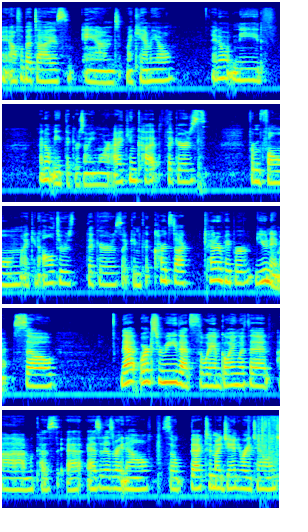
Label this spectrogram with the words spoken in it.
my alphabet dies, and my Cameo, I don't need I don't need thickers anymore. I can cut thickers from foam. I can alter thickers. I can cut cardstock, pattern paper, you name it. So that works for me. That's the way I'm going with it because um, as it is right now. So back to my January challenge.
